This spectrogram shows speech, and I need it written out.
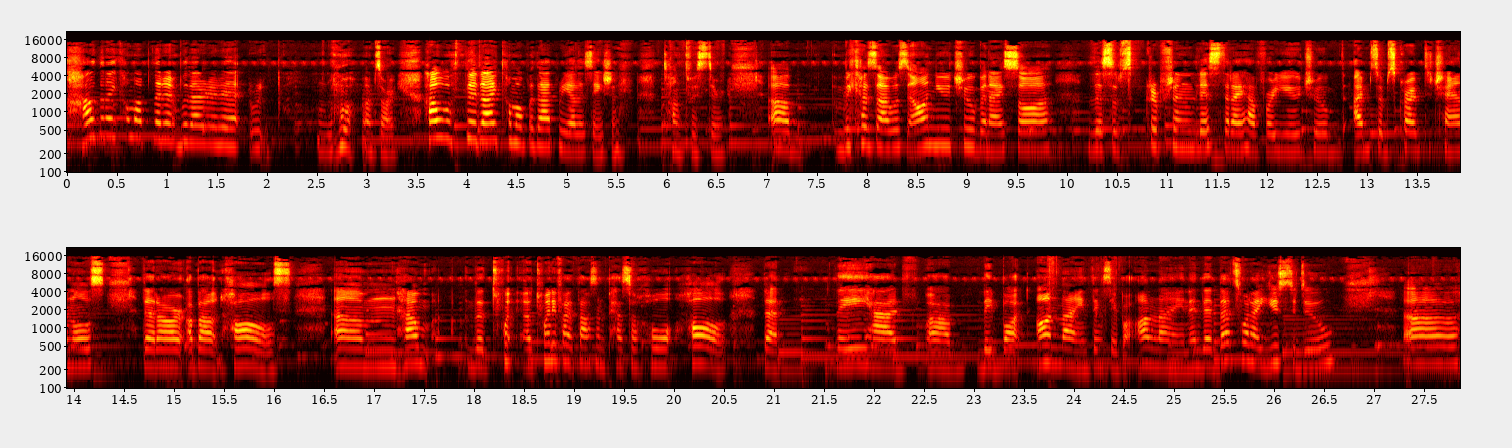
how did I come up with that? I'm sorry. How did I come up with that realization? Tongue twister. Um, because I was on YouTube and I saw the subscription list that I have for YouTube. I'm subscribed to channels that are about hauls. Um, how the tw- uh, 25,000 peso haul that they had, um, they bought online, things they bought online. And then that's what I used to do, uh,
